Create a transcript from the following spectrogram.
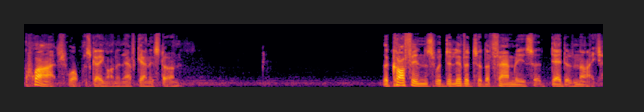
quiet what was going on in Afghanistan, the coffins were delivered to the families at dead of night.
